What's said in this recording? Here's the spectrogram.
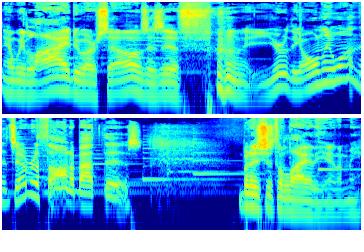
And we lie to ourselves as if you're the only one that's ever thought about this. But it's just a lie of the enemy.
